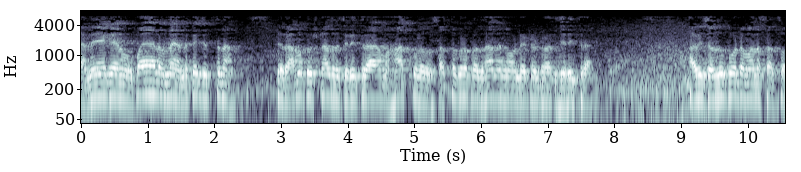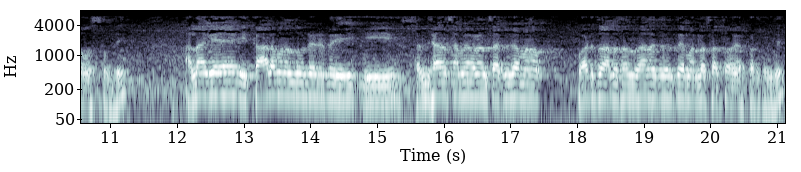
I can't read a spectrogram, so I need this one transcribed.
అనేకమైన ఉపాయాలు ఉన్నాయి. అందుకని చెప్తున్నా రామకృష్ణాదుల చరిత్ర మహాత్ములు సత్వ కూడా ప్రధానంగా ఉండేటువంటి వారి చరిత్ర. అవి చదువుకోవటం వల్ల సత్వం వస్తుంది. అలాగే ఈ కాలమునందు ఉండేటువంటి ఈ సంధ్యా సమయంలో చక్కగా మనం వాటితో అనుసంధానం చెందితే మనలో సత్వం ఏర్పడుతుంది.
